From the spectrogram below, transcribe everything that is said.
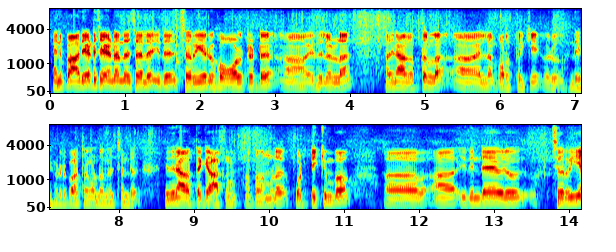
അതിനിപ്പോൾ ആദ്യമായിട്ട് ചെയ്യേണ്ടതെന്ന് വെച്ചാൽ ഇത് ചെറിയൊരു ഹോൾ ഇട്ടിട്ട് ഇതിലുള്ള അതിനകത്തുള്ള എല്ലാം പുറത്തേക്ക് ഒരു ഇവിടെ ഒരു പാത്രം കൊണ്ടുവന്ന് വെച്ചിട്ടുണ്ട്. ഇതിനകത്തേക്ക് ആക്കണം. അപ്പോൾ നമ്മൾ പൊട്ടിക്കുമ്പോൾ ഇതിന്റെ ഒരു ചെറിയ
